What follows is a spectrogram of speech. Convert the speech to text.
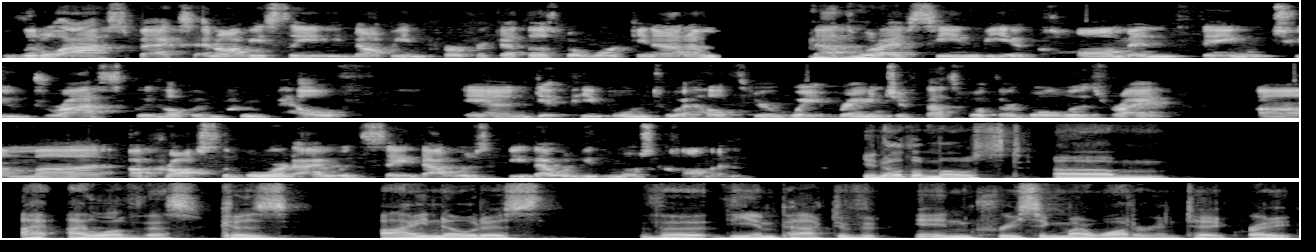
little aspects, and obviously not being perfect at those, but working at them, that's mm-hmm. what I've seen be a common thing to drastically help improve health and get people into a healthier weight range if that's what their goal is, right? Um, uh, across the board, I would say that was be that would be the most common. You know, the most. Um, I I love this because I notice the the impact of increasing my water intake. Right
